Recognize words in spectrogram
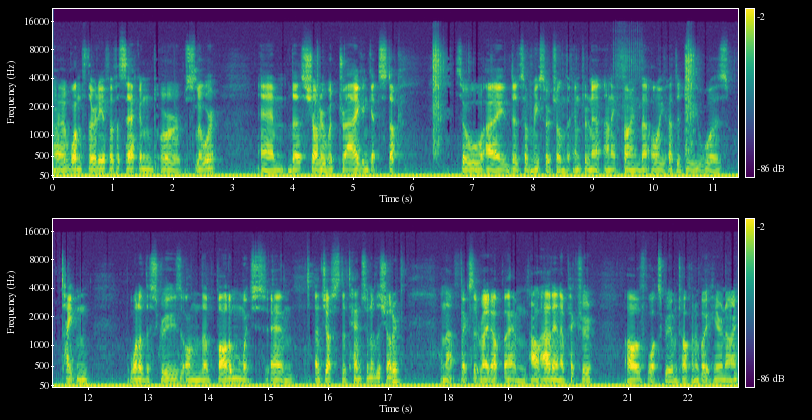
uh, 1 30th of a second or slower um, the shutter would drag and get stuck so I did some research on the internet and I found that all you had to do was tighten one of the screws on the bottom which um, adjust the tension of the shutter and that fixed it right up. Um, I'll add in a picture of what screw I'm talking about here now.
